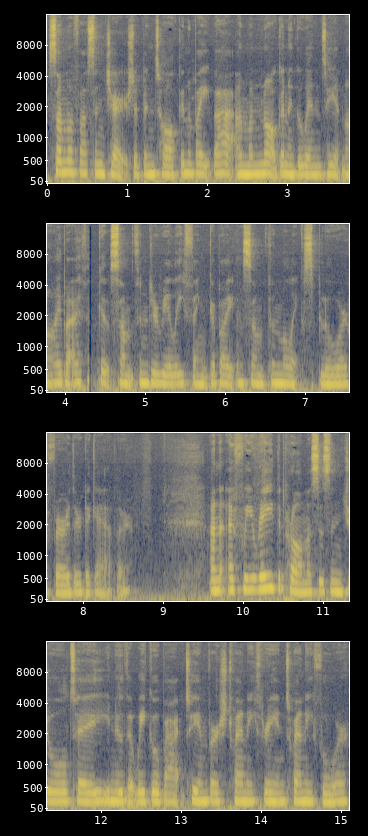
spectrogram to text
some of us in church have been talking about that, and I'm not going to go into it now, but I think it's something to really think about and something we'll explore further together. And if we read the promises in Joel 2, you know that we go back to in verse 23 and 24.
